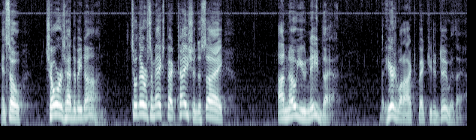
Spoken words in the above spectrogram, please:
and so chores had to be done. So there was some expectation to say, I know you need that, but here's what I expect you to do with that.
